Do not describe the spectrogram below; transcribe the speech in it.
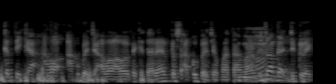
ketika awal aku baca awal-awal vegetarian terus aku baca mata malam Hmm. itu agak jelek.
